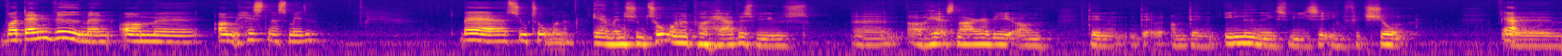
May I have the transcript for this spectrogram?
Hvordan ved man, om, øh, om hesten er smittet? Hvad er symptomerne? Jamen, symptomerne på herpesvirus, øh, og her snakker vi om den, om den indledningsvise infektion. Ja. Øh,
